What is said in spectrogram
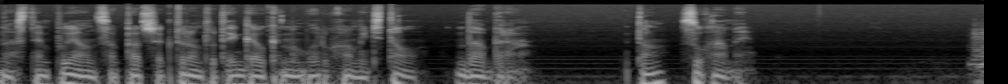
następująco. Patrzę, którą tutaj gałkę mam uruchomić. Tą. Dobra. To słuchamy. 5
